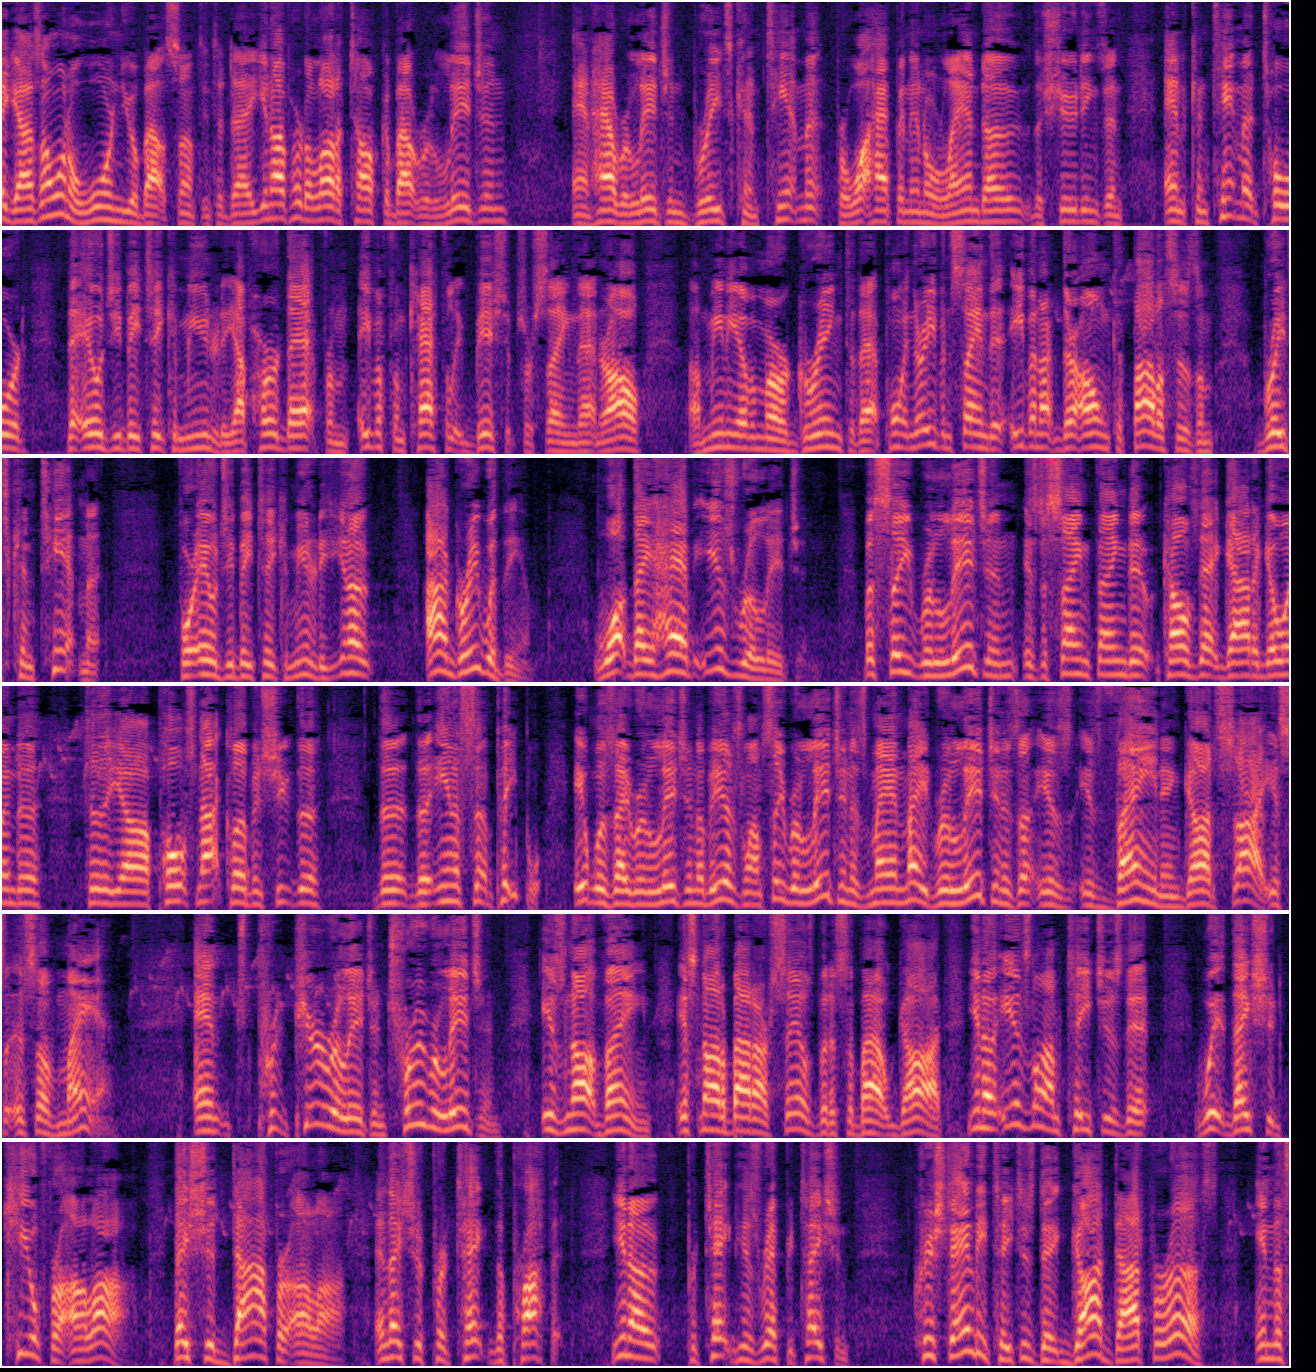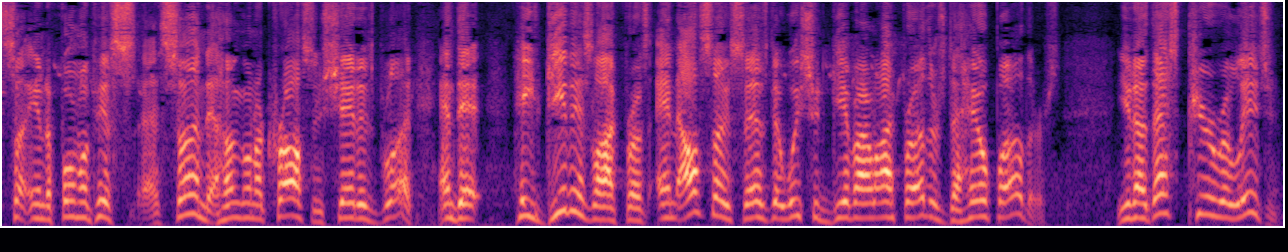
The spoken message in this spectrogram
Hey guys, I want to warn you about something today. You know, I've heard a lot of talk about religion and how religion breeds contentment for what happened in Orlando, the shootings, and, and contentment toward the LGBT community. I've heard that from even from Catholic bishops are saying that, and they're all uh, many of them are agreeing to that point. And they're even saying that even their own Catholicism breeds contentment for LGBT community. You know, I agree with them. What they have is religion. But see, religion is the same thing that caused that guy to go into to the uh, Pulse nightclub and shoot the, the, the innocent people. It was a religion of Islam. See, religion is man-made. Religion is, is, is vain in God's sight. It's, it's of man. And pure religion, true religion, is not vain. It's not about ourselves, but it's about God. You know, Islam teaches that we, they should kill for Allah. They should die for Allah. And they should protect the Prophet. You know, protect his reputation. Christianity teaches that God died for us in the, in the form of his uh, son that hung on a cross and shed his blood and that he gave his life for us and also says that we should give our life for others to help others. You know, that's pure religion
